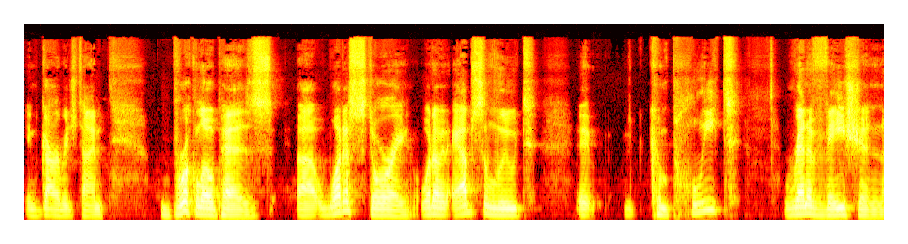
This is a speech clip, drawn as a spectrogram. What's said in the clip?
in garbage time. Brook Lopez, uh, what a story. What an absolute uh, complete renovation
